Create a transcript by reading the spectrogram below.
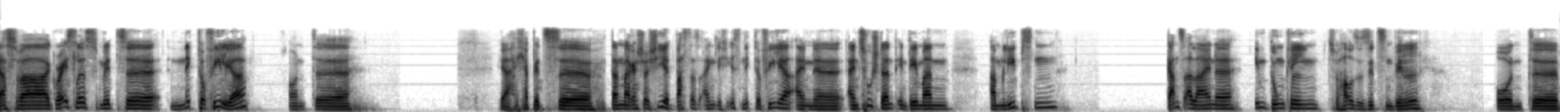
Das war Graceless mit äh, Nyctophilia. Und äh, ja, ich habe jetzt äh, dann mal recherchiert, was das eigentlich ist. Nyctophilia, eine, ein Zustand, in dem man am liebsten ganz alleine im Dunkeln zu Hause sitzen will und äh,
